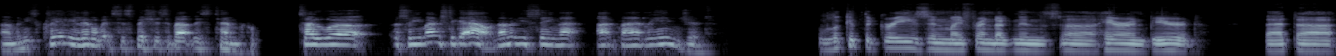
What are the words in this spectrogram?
um, and he's clearly a little bit suspicious about this temple. So, uh, so you managed to get out. None of you seem that, that badly injured. Look at the grays in my friend Ugnan's uh, hair and beard. That uh,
